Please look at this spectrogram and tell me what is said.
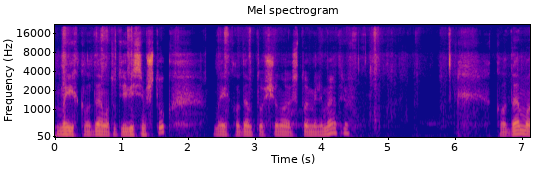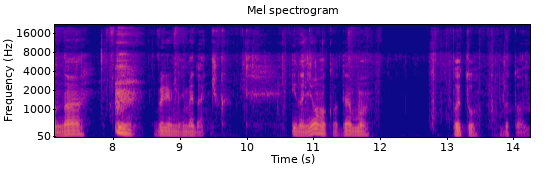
Ми їх кладемо, тут є 8 штук, ми їх кладемо товщиною 100 мм. Кладемо на вирівняний майданчик. І на нього кладемо плиту бетонну.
